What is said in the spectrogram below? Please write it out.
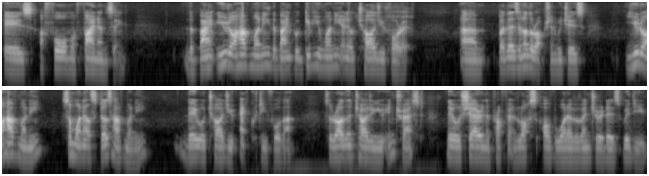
is a form of financing. The bank, you don't have money. The bank will give you money and it'll charge you for it. Um, but there's another option, which is you don't have money. Someone else does have money. They will charge you equity for that. So rather than charging you interest, they will share in the profit and loss of whatever venture it is with you.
